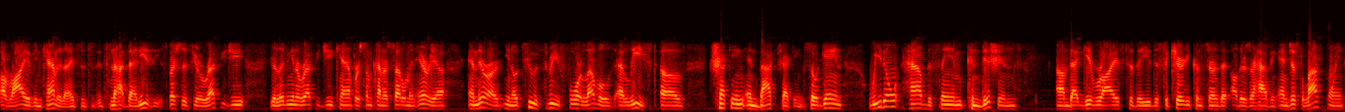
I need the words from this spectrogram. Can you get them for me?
arrive in Canada. It's it's it's not that easy, especially if you're a refugee, you're living in a refugee camp or some kind of settlement area, and there are you know two, three, four levels at least of checking and back checking. So again, we don't have the same conditions um, that give rise to the the security concerns that others are having. And just the last point,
